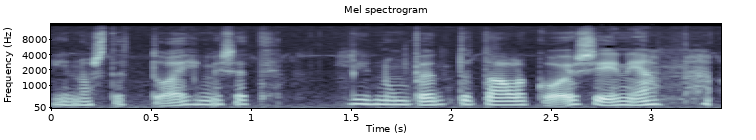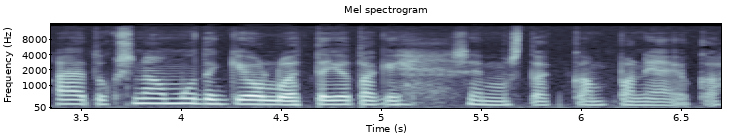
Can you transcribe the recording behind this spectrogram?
innostettua ihmiset linnunpönttötalkoisiin. Ja ajatuksena on muutenkin ollut, että jotakin semmoista kampanjaa, joka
